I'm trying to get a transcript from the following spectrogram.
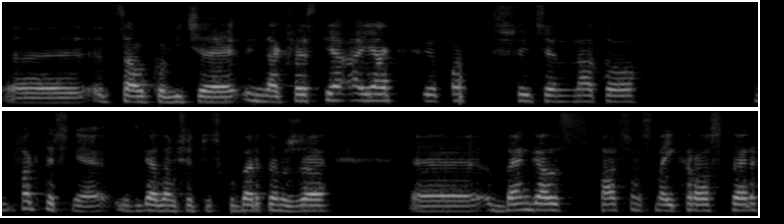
e, całkowicie inna kwestia. A jak patrzycie na to, faktycznie zgadzam się tu z Hubertem, że Bengals, patrząc na ich roster,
